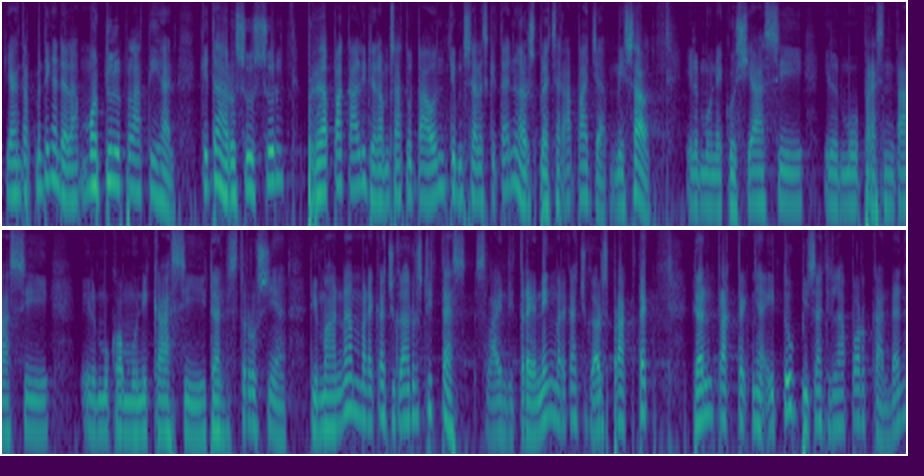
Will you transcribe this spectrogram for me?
Yang terpenting adalah modul pelatihan. Kita harus susun berapa kali dalam satu tahun tim sales kita ini harus belajar apa aja. Misal ilmu negosiasi, ilmu presentasi, ilmu komunikasi dan seterusnya. Di mana mereka juga harus dites. Selain di training, mereka juga harus praktek dan prakteknya itu bisa dilaporkan dan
